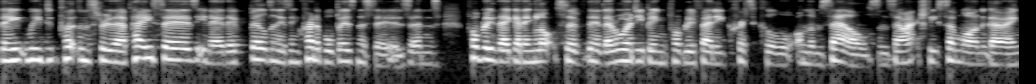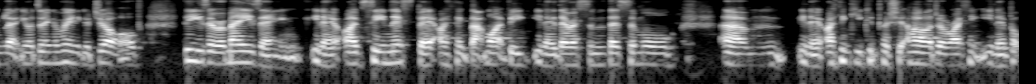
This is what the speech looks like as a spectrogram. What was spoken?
they we put them through their paces you know they're building these incredible businesses and probably they're getting lots of they're already being probably fairly critical on themselves and so actually someone going look you're doing a really good job these are amazing you know i've seen this bit i think that might be you know there are some there's some more um, you know, I think you could push it harder, I think, you know, but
